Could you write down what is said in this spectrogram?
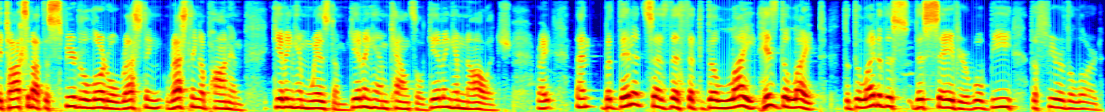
It talks about the Spirit of the Lord will resting, resting upon him, giving him wisdom, giving him counsel, giving him knowledge, right? And but then it says this that the delight, his delight, the delight of this, this Savior will be the fear of the Lord.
